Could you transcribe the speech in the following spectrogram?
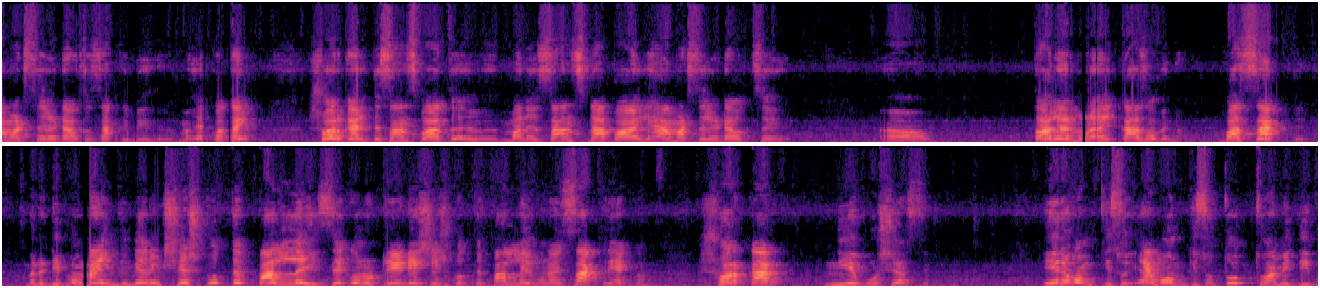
আমার ছেলেটা হচ্ছে চাকরি পেয়ে যাবে। মানে এক কথায়, সরকারিতে চান্স পাওয়া মানে চান্স না পাইলে আমার ছেলেটা হচ্ছে তাহলে আর মনে হয় কাজ হবে না। বা চাকরি। মানে ডিপ্লোমা ইঞ্জিনিয়ারিং শেষ করতে পারলেই, যে কোনো ট্রেডে শেষ করতে পারলেই মনে হয় চাকরি একদম সরকার নিয়ে বসে আছে। এরকম কিছু, এমন কিছু তথ্য আমি দিব,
